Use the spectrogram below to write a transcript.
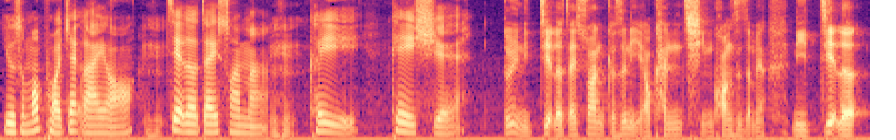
有什么 project 来哦，接了再算嘛，可以可以学。对，你借了再算，可是你要看情况是怎么样。你借了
